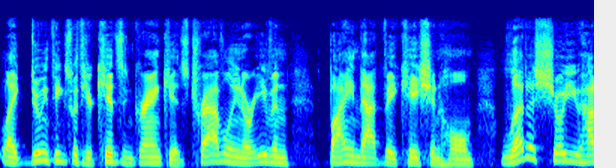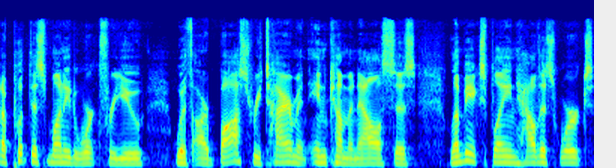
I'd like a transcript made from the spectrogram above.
like doing things with your kids and grandkids, traveling, or even buying that vacation home. Let us show you how to put this money to work for you with our Boss Retirement Income Analysis. Let me explain how this works.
